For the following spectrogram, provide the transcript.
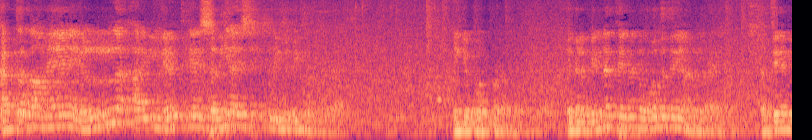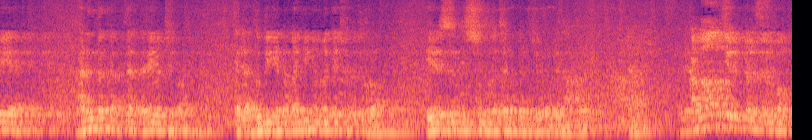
கர்த்தர் தானே எல்லா காரியங்களும் நேர்த்தியை சரியாய் செய்யக்கூடிய நீங்க பொறுப்படுங்க எங்களுக்கு என்ன தேவைன்னு உங்களுக்கு தெரியும் ஆண்டுகிறேன் அந்த தேவையை அறிந்த கர்த்தர் நிறைவேற்றுவார். எல்லா துதிக்க மகிமை உலகே செலுத்துகிறோம் இயேசு கிறிஸ்து முகச்சரங்கள் செய்வதாக கலாத்தியர்கள் செல்வம்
